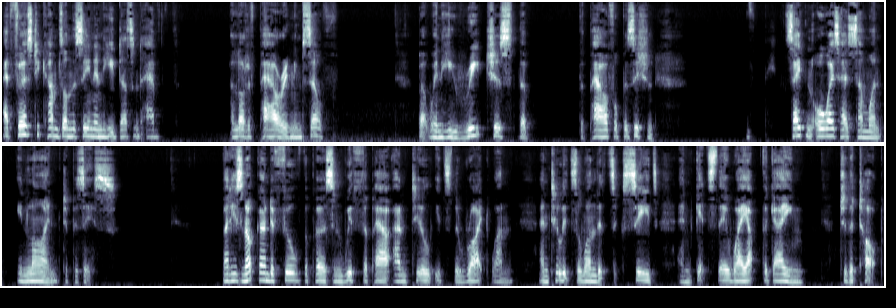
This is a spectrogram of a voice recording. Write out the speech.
At first, he comes on the scene and he doesn't have a lot of power in himself. But when he reaches the, the powerful position, Satan always has someone in line to possess. But he's not going to fill the person with the power until it's the right one, until it's the one that succeeds and gets their way up the game to the top.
